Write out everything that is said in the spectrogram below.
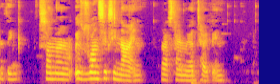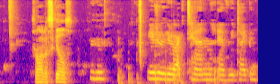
I think somewhere uh, it was 169 last time we had typing. It's a lot of skills. Mm-hmm. Usually do like 10 every typing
